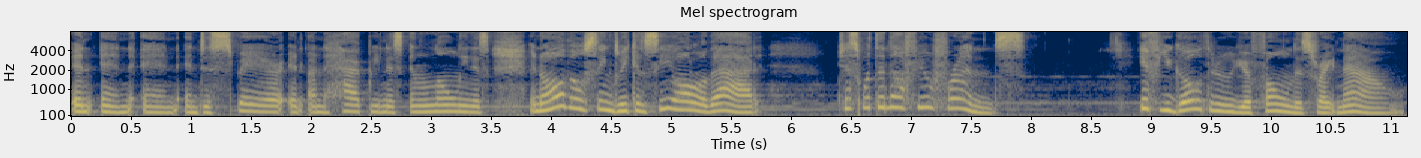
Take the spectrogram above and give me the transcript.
and, and, and, and despair, and unhappiness, and loneliness, and all those things. We can see all of that just within a few friends. If you go through your phone list right now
